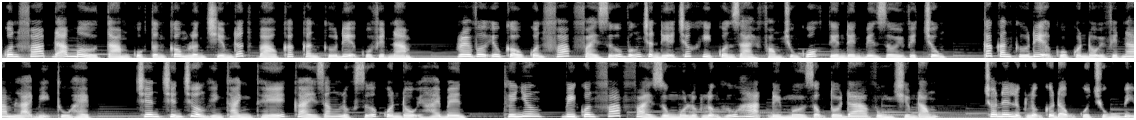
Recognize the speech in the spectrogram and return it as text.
quân Pháp đã mở 8 cuộc tấn công lấn chiếm đất vào các căn cứ địa của Việt Nam. Revers yêu cầu quân Pháp phải giữ vững trận địa trước khi quân giải phóng Trung Quốc tiến đến biên giới Việt Trung. Các căn cứ địa của quân đội Việt Nam lại bị thu hẹp. Trên chiến trường hình thành thế cài răng lực giữa quân đội hai bên. Thế nhưng, vì quân Pháp phải dùng một lực lượng hữu hạn để mở rộng tối đa vùng chiếm đóng, cho nên lực lượng cơ động của chúng bị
